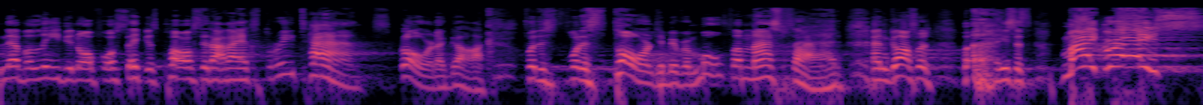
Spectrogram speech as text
never leave you nor forsake you. As Paul said, I've asked three times, glory to God, for this, for this thorn to be removed from my side. And God says, he says, my grace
